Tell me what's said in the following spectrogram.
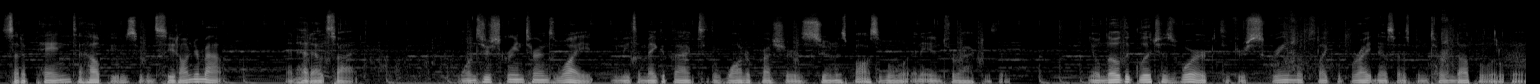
set a ping to help you so you can see it on your map, and head outside. Once your screen turns white, you need to make it back to the water pressure as soon as possible and interact with it. You'll know the glitch has worked if your screen looks like the brightness has been turned up a little bit.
